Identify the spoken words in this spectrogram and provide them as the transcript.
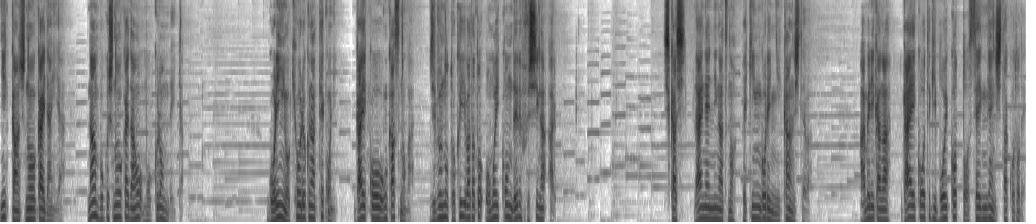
日韓首脳会談や南北首脳会談を目論んでいた。五輪を強力なテコに外交を動かすのが自分の得意技と思い込んでいる節がある。しかし来年2月の北京五輪に関しては、アメリカが外交的ボイコットを宣言したことで、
